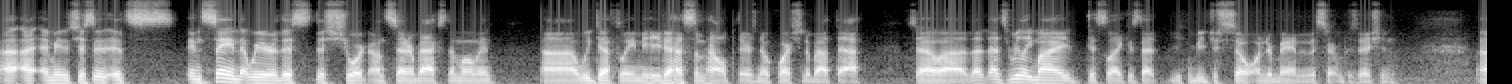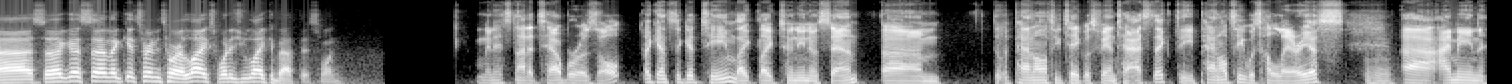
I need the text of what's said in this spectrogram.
Uh, I, I, mean, it's just it, it's insane that we are this this short on center backs at the moment. Uh, we definitely need uh, some help. There's no question about that. So uh, that, that's really my dislike is that you can be just so undermanned in a certain position. Uh, so I guess uh, that gets right into our likes. What did you like about this one? I mean, it's not a terrible result against a good team like like Tonino said. Um, The penalty take was fantastic. The penalty was hilarious. Mhm. Uh, I mean,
